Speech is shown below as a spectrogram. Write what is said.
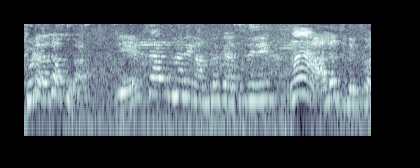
చూడు ఎలా చూస్తుందా? ఏం చేస్తున్నారు వీళ్ళందరూ కలిసి? ఆలోచన ఎక్కువ.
